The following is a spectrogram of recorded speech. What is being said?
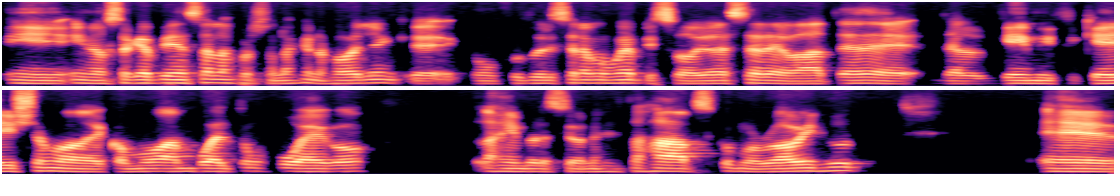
y, no sé qué piensan las personas que nos oyen, que con futuro hiciéramos un episodio de ese debate de, del gamification o de cómo han vuelto un juego las inversiones de estas apps como Robinhood. Eh,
